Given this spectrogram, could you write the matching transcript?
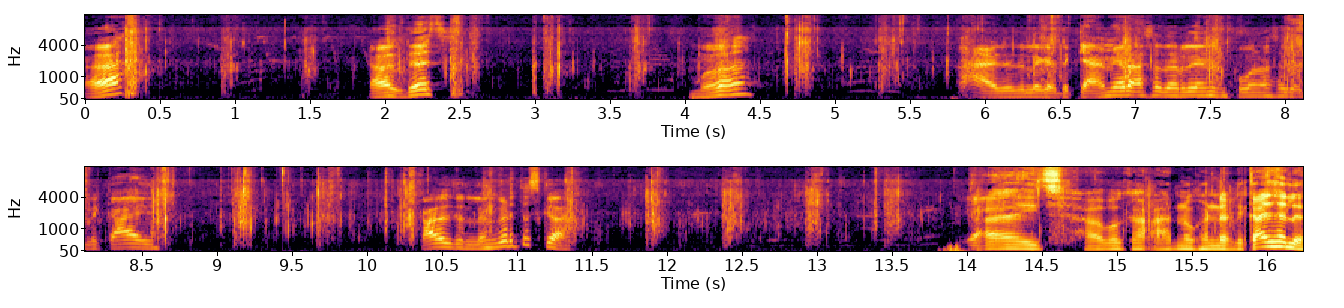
हा काय बोलतेस? मग? तुला? काय कॅमेरा असा धरला आणि फोन असा धरला काय? काय बोलतो लंगडतस का? यायच हा बघा आर्नो खंडागले काय झालं?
